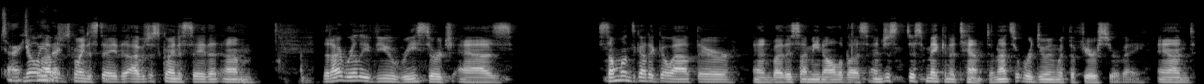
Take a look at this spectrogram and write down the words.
Sorry. No, I was just going to say that I was just going to say that um, that I really view research as someone's got to go out there, and by this I mean all of us, and just just make an attempt, and that's what we're doing with the fear survey. And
